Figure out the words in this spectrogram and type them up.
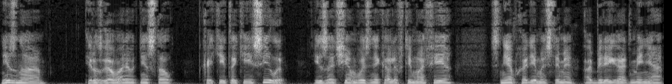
Не знаю, и разговаривать не стал. Какие такие силы? И зачем возникали в Тимофея с необходимостями оберегать меня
